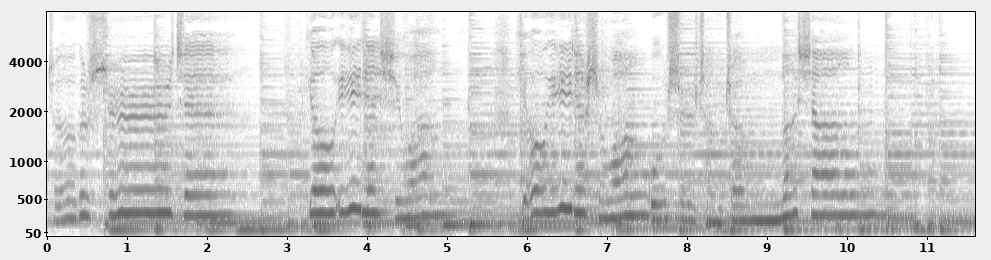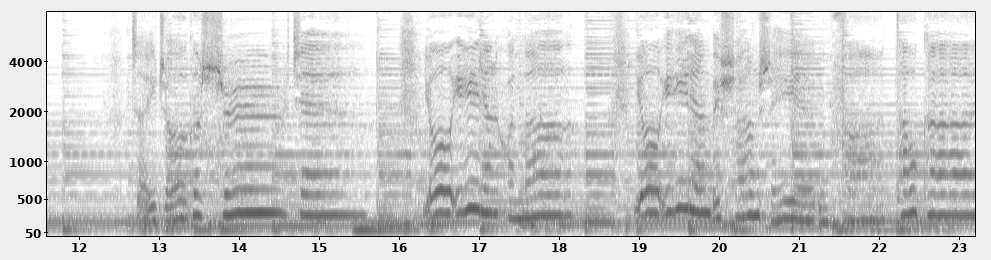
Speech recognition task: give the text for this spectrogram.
这个世界，有一点希望，有一点失望，我时常这么想。在这个世界，有一点欢乐，有一点悲伤，谁也无法逃开。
